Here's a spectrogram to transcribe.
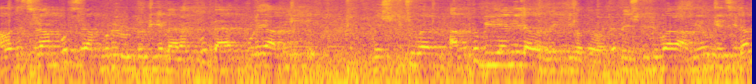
আমাদের শ্রীরামপুর, শ্রীরামপুরের উল্টো দিকে ব্যারাকপুর। ব্যারাকপুরে আমি বেশ কিছুবার, আমি তো বিরিয়ানি লাভার ব্যক্তিগতভাবে, বেশ কিছুবার আমিও গেছিলাম।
